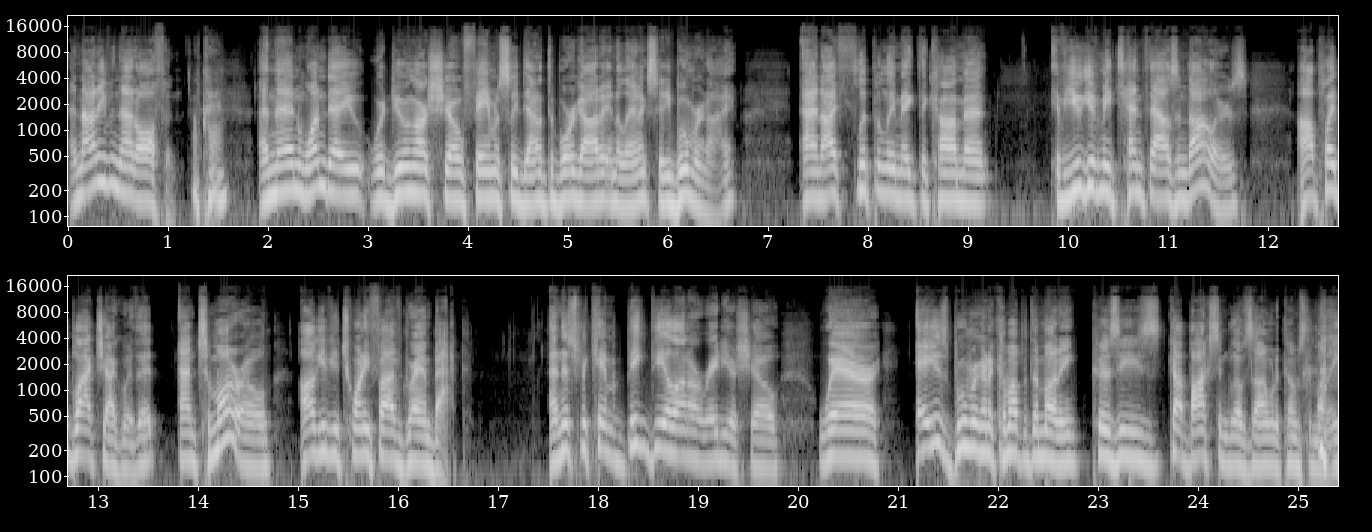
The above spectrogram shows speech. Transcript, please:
and not even that often. Okay. And then one day we're doing our show famously down at the Borgata in Atlantic City, Boomer and I. And I flippantly make the comment if you give me $10,000, I'll play blackjack with it. And tomorrow I'll give you 25 grand back. And this became a big deal on our radio show where A is Boomer going to come up with the money because he's got boxing gloves on when it comes to money.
